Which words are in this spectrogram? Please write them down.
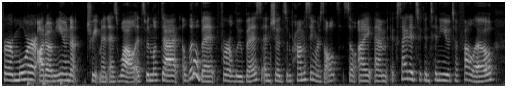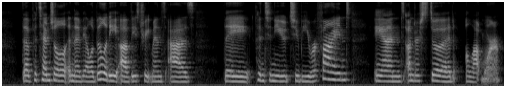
for more autoimmune treatment as well. It's been looked at a little bit for lupus and showed some promising results. So I am excited to continue to follow the potential and the availability of these treatments as they continue to be refined and understood a lot more.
